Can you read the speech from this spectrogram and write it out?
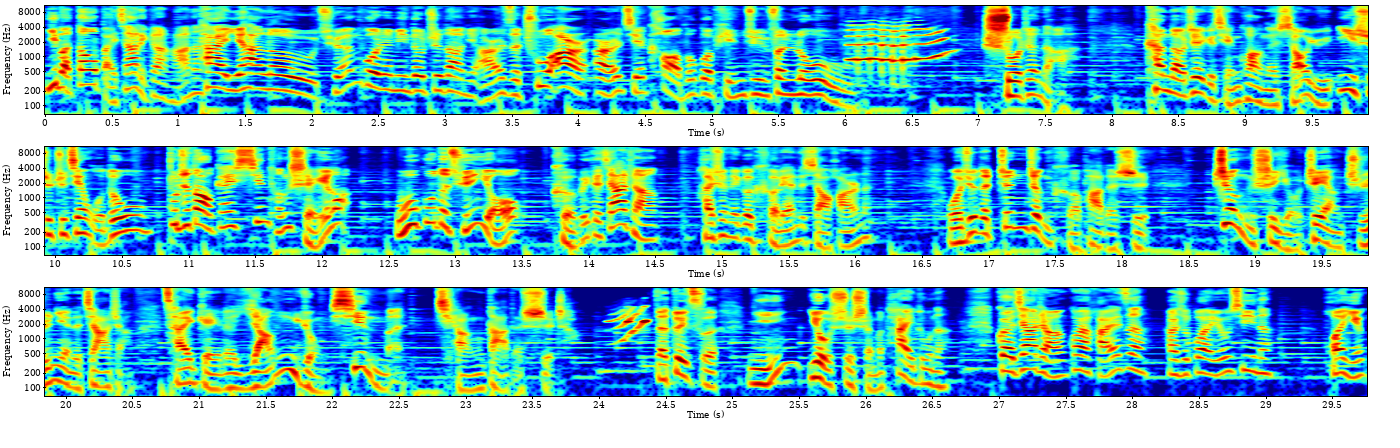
你把刀摆家里干啥呢？太遗憾喽，全国人民都知道你儿子初二，而且考不过平均分喽。说真的啊，看到这个情况呢，小雨一时之间我都不知道该心疼谁了。无辜的群友，可悲的家长，还是那个可怜的小孩呢？我觉得真正可怕的是。正是有这样执念的家长，才给了杨永信们强大的市场。那对此您又是什么态度呢？怪家长、怪孩子，还是怪游戏呢？欢迎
